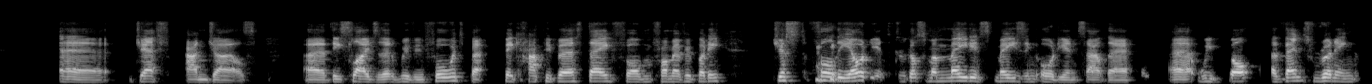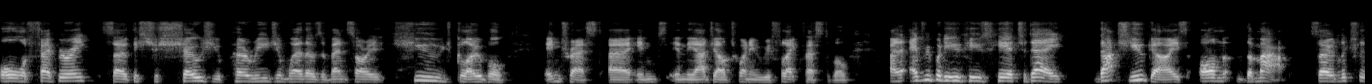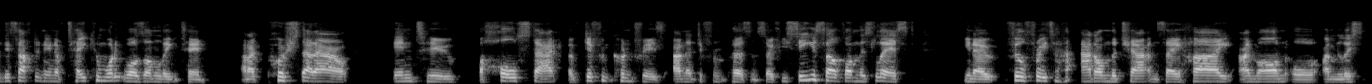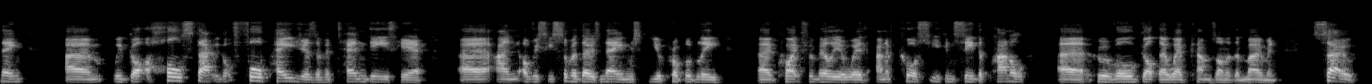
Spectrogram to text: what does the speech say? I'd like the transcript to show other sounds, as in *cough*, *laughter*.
uh, Jeff, and Giles. Uh, these slides are moving forward, but big happy birthday from, from everybody. Just for the *laughs* audience, because we've got some amazing, amazing audience out there. Uh, we've got events running all of February. So this just shows you per region where those events are a huge global interest uh, in, in the Agile 20 Reflect Festival. And everybody who's here today, that's you guys on the map. So literally this afternoon, I've taken what it was on LinkedIn and I've pushed that out into a whole stack of different countries and a different person. So if you see yourself on this list, you know, feel free to add on the chat and say, hi, I'm on or I'm listening. Um, we've got a whole stack, we've got four pages of attendees here. Uh, and obviously some of those names you're probably uh, quite familiar with. And of course, you can see the panel uh, who have all got their webcams on at the moment. So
